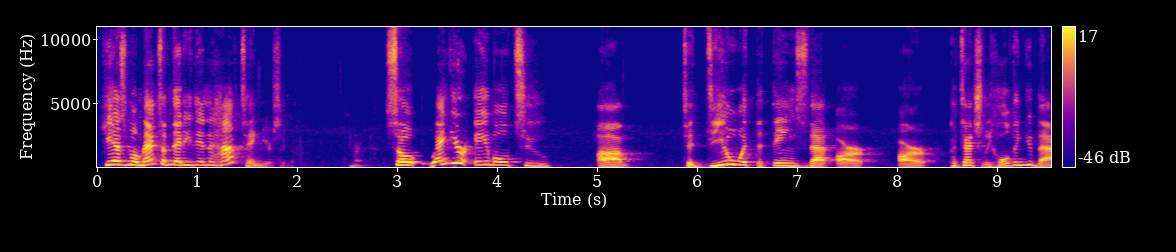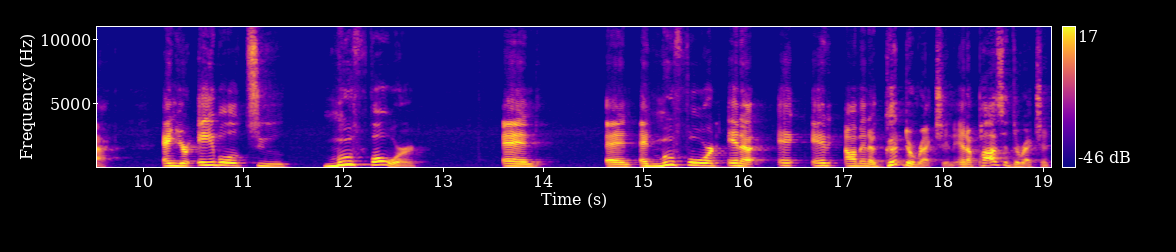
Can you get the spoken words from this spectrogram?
He has momentum that he didn't have 10 years ago. Right. So when you're able to uh, to deal with the things that are are potentially holding you back, and you're able to move forward and and and move forward in a in, um, in a good direction in a positive direction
